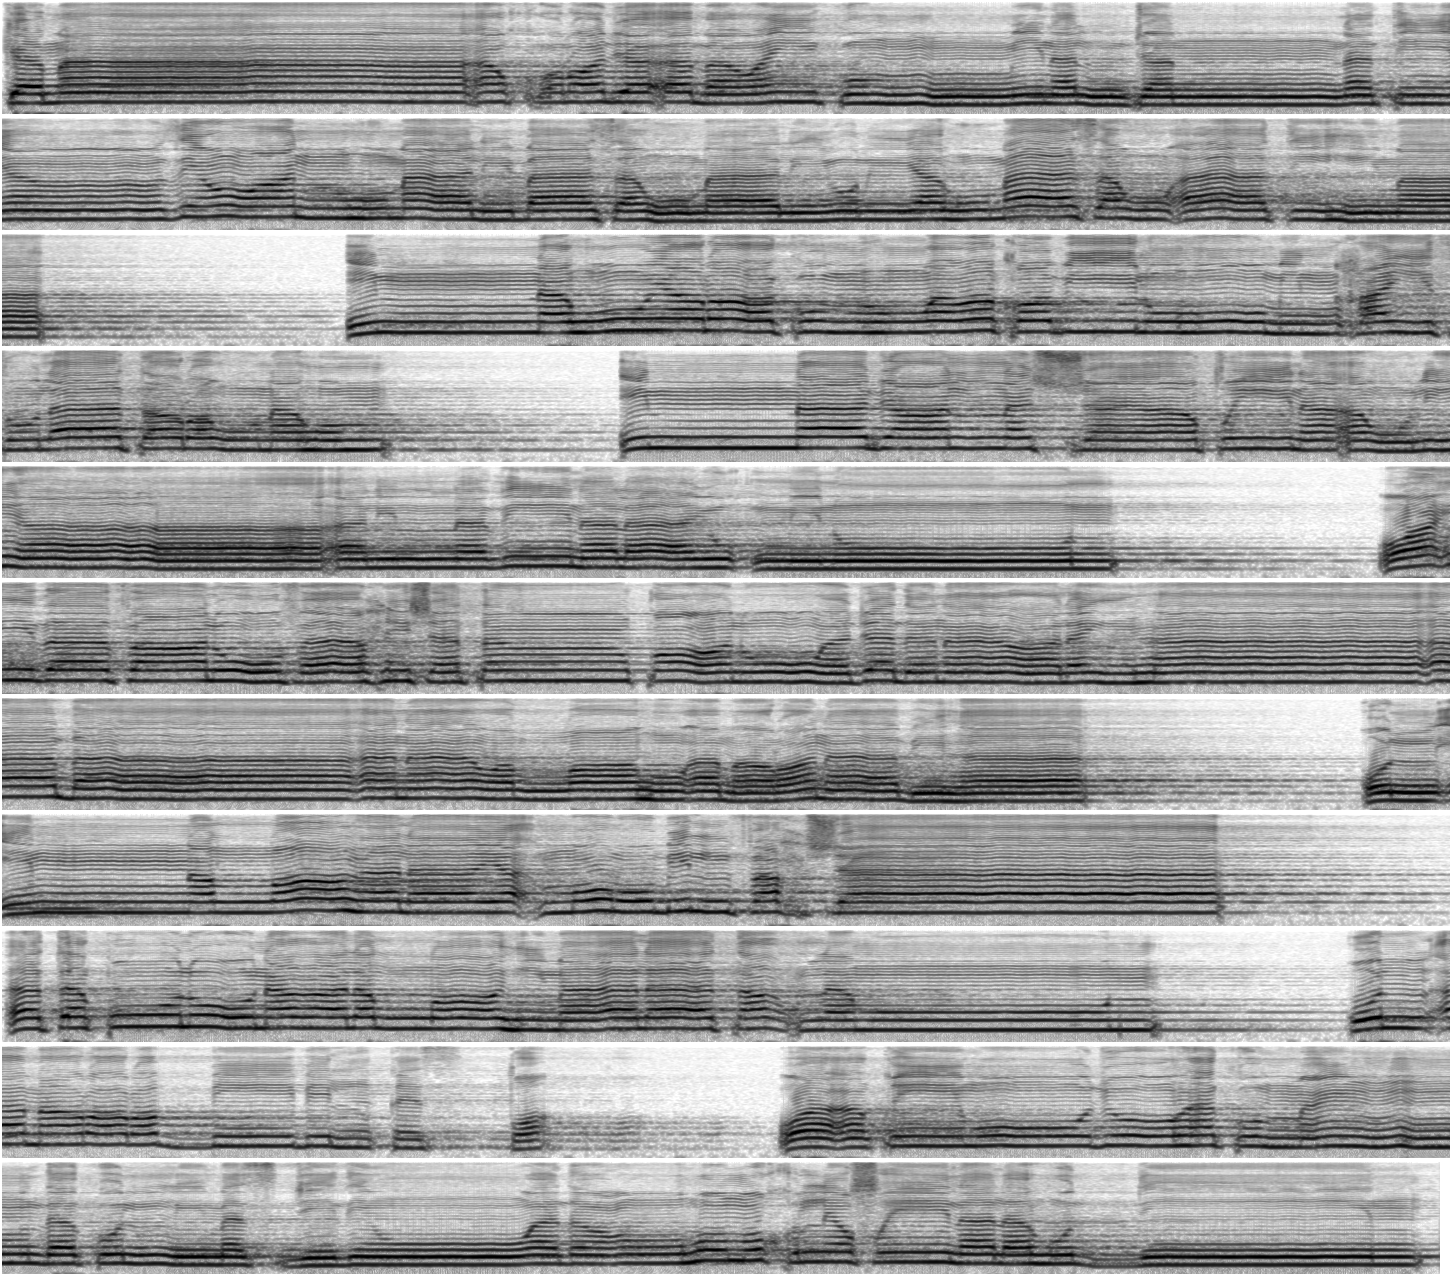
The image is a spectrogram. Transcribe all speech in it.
كما أخرج أبويكم من الجنة ينزع عنهما لباسهما ليريهما سوآتهما إنه يراكم هو وقبيله من حيث لا ترونهم ۖ إنا جعلنا الشياطين أولياء للذين لا يؤمنون وإذا فعلوا فاحشة قالوا وجدنا عليها آباءنا والله أمرنا بها قل إن إن الله لا يأمر بالفحشاء أتقولون على الله ما لا تعلمون قل أمر ربي بالقسط وأقيموا وجوهكم عند كل مسجد وادعوه مخلصين له الدين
